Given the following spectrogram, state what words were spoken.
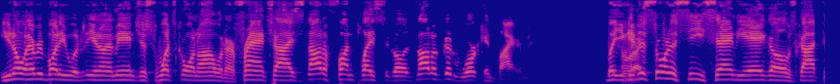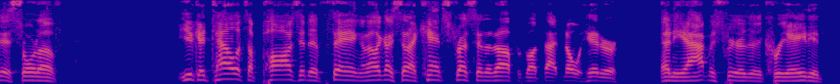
You know, everybody would, you know what I mean? Just what's going on with our franchise. It's not a fun place to go. It's not a good work environment. But you can just sort of see San Diego's got this sort of, you can tell it's a positive thing. And like I said, I can't stress it enough about that no hitter and the atmosphere that it created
